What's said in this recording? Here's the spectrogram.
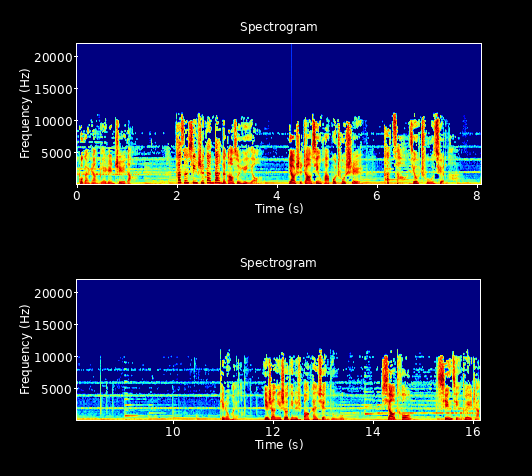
不敢让别人知道。他曾信誓旦旦的告诉狱友，要是赵新华不出事，他早就出去了。听众朋友，以上您收听的是《报刊选读》，小偷、刑警队长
